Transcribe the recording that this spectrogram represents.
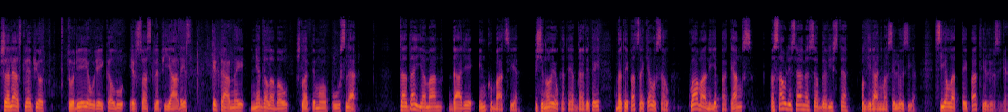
Šalia sklepio turėjau reikalų ir su asklepijadais, kaip pernai negalavau šlapimo pūsle. Tada jie man darė inkubaciją. Žinojau, kad tai apgavikai, bet taip pat sakiau savo, kuo man jie pakenks. Pasaulis remiasi apgavyste, o gyvenimas iliuzija. Siela taip pat iliuzija.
